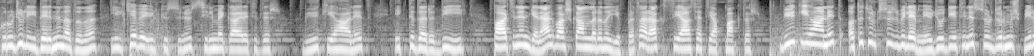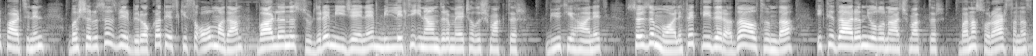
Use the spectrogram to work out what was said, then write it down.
kurucu liderinin adını, ilke ve ülküsünü silme gayretidir. Büyük ihanet iktidarı değil, partinin genel başkanlarını yıpratarak siyaset yapmaktır. Büyük ihanet Atatürk'süz bile mevcudiyetini sürdürmüş bir partinin başarısız bir bürokrat eskisi olmadan varlığını sürdüremeyeceğine milleti inandırmaya çalışmaktır. Büyük ihanet sözde muhalefet lideri adı altında iktidarın yolunu açmaktır. Bana sorarsanız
